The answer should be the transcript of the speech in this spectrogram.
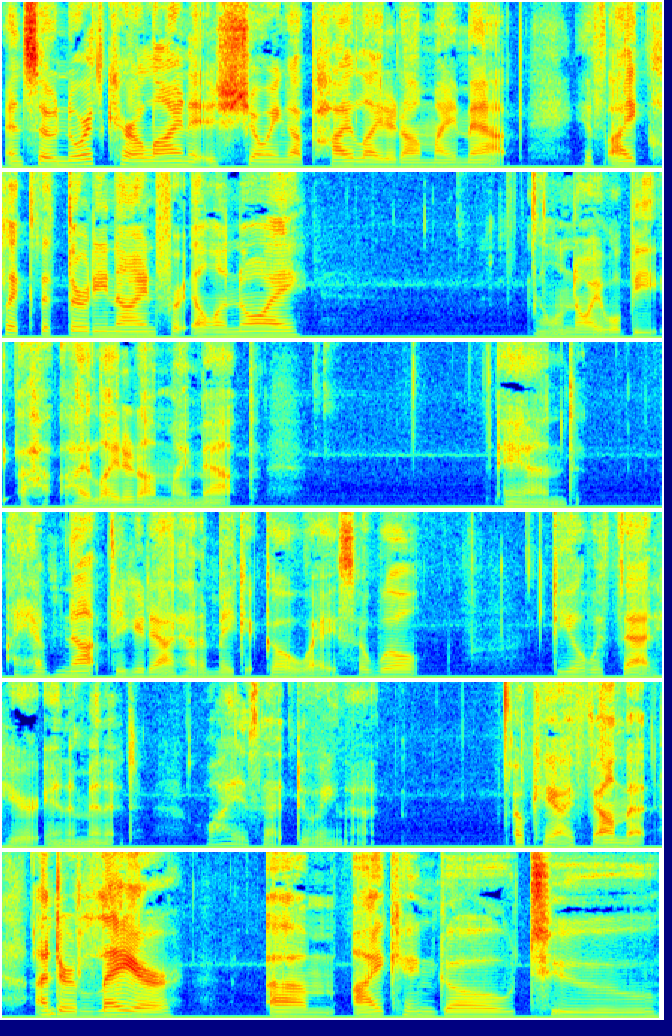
and so North Carolina is showing up highlighted on my map. If I click the 39 for Illinois, Illinois will be uh, highlighted on my map. And I have not figured out how to make it go away, so we'll deal with that here in a minute. Why is that doing that? Okay, I found that. Under layer, um, I can go to,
